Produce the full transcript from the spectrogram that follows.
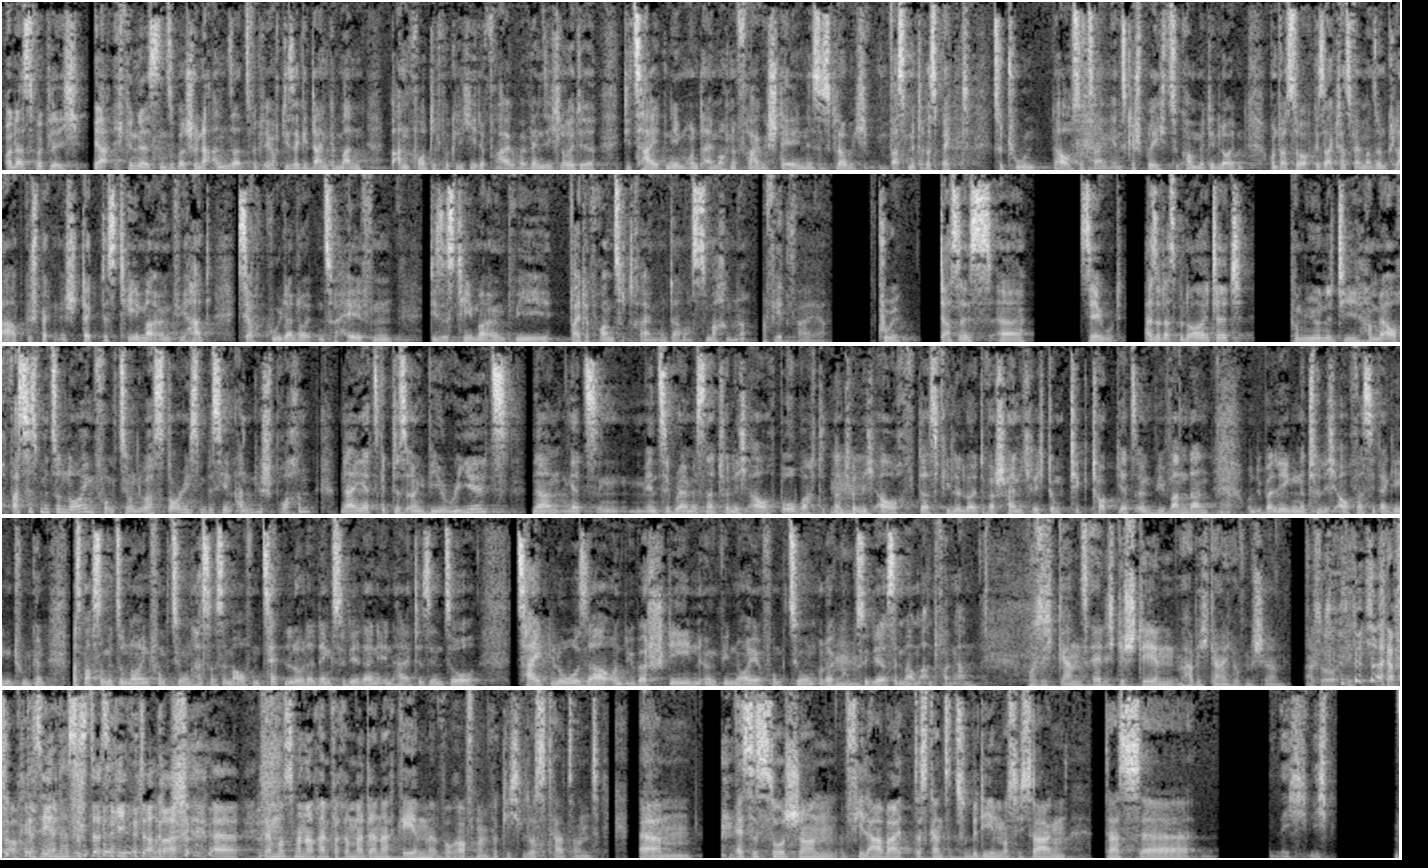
Und das ist wirklich, ja, ich finde, es ist ein super schöner Ansatz, wirklich auch dieser Gedanke, man beantwortet wirklich jede Frage, weil wenn sich Leute die Zeit nehmen und einem auch eine Frage stellen, ist es, glaube ich, was mit Respekt zu tun, da auch sozusagen ins Gespräch zu kommen mit den Leuten. Und was du auch gesagt hast, wenn man so ein klar abgestecktes Thema irgendwie hat, ist ja auch cool, da Leuten zu helfen, dieses Thema irgendwie weiter voranzutreiben und da was zu machen. Ne? Auf jeden Fall, ja. Cool. Das ist äh, sehr gut. Also das bedeutet, Community haben wir auch. Was ist mit so neuen Funktionen? Du hast Stories ein bisschen angesprochen. Na, jetzt gibt es irgendwie Reels. Na, jetzt ähm, Instagram ist natürlich auch, beobachtet natürlich auch, dass viele Leute wahrscheinlich Richtung TikTok jetzt irgendwie wandern und überlegen natürlich auch, was sie dagegen tun können. Was machst du mit so neuen Funktionen? Hast du das immer auf dem Zettel oder denkst du dir, deine Inhalte sind so zeitloser und überstehen irgendwie neue Funktionen oder guckst du dir das immer am Anfang an? Muss ich ganz ehrlich gestehen, habe ich gar nicht auf dem Schirm. Also ich, ich, ich habe es auch gesehen, dass es das gibt, aber äh, da muss man auch einfach immer danach gehen, worauf man wirklich Lust hat. Und ähm, es ist so schon viel Arbeit, das Ganze zu bedienen, muss ich sagen, dass äh, ich, ich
